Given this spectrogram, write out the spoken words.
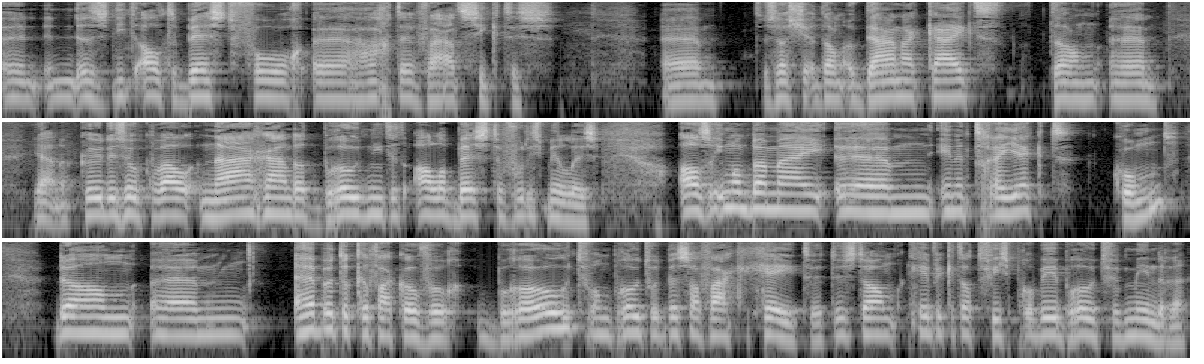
en dat is niet al te best voor uh, hart- en vaatziektes. Uh, dus als je dan ook daarnaar kijkt, dan, uh, ja, dan kun je dus ook wel nagaan dat brood niet het allerbeste voedingsmiddel is. Als er iemand bij mij um, in het traject komt, dan hebben we het ook vaak over brood, want brood wordt best wel vaak gegeten. Dus dan geef ik het advies, probeer brood te verminderen.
